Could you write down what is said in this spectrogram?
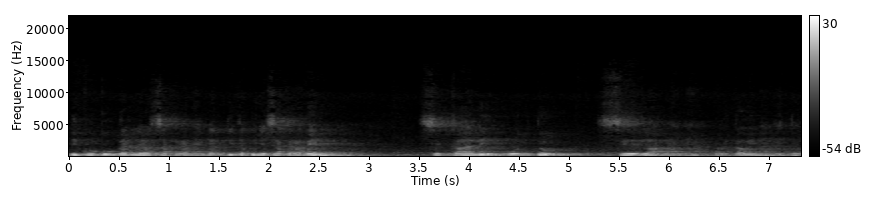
dikukuhkan lewat sakramen. Dan kita punya sakramen sekali untuk selamanya perkawinan itu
